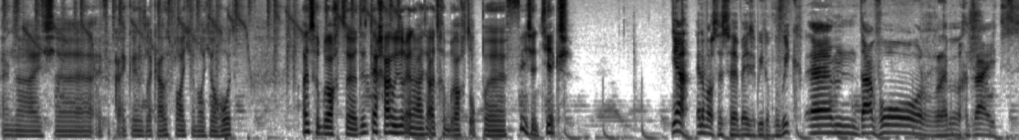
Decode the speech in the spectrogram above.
En hij is, even kijken, het lekker houseplaatje, wat je al hoort. Uitgebracht, de Techhouser en hij is uitgebracht op Fish and Chicks. Ja, en dat was dus eh, Basic Beat of the Week. Ehm, daarvoor hebben we gedraaid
